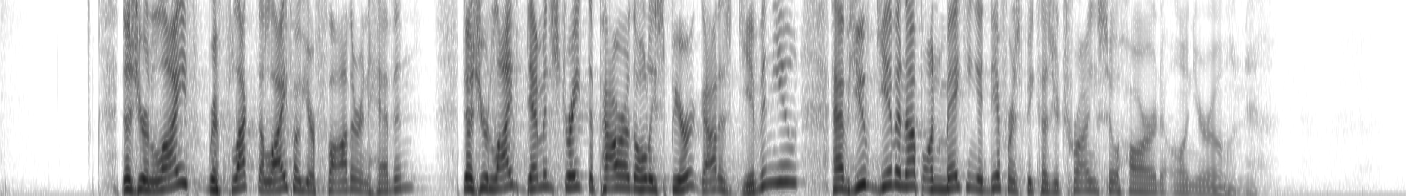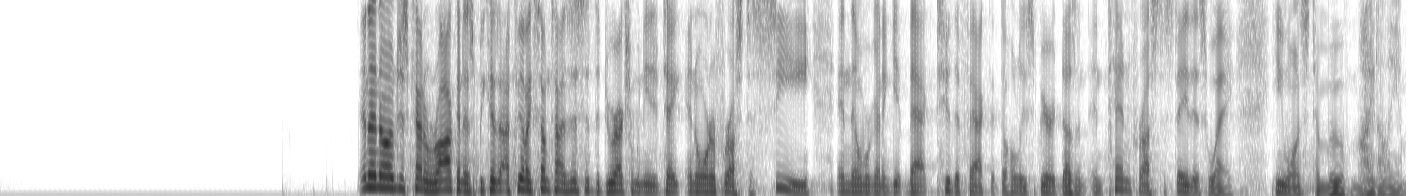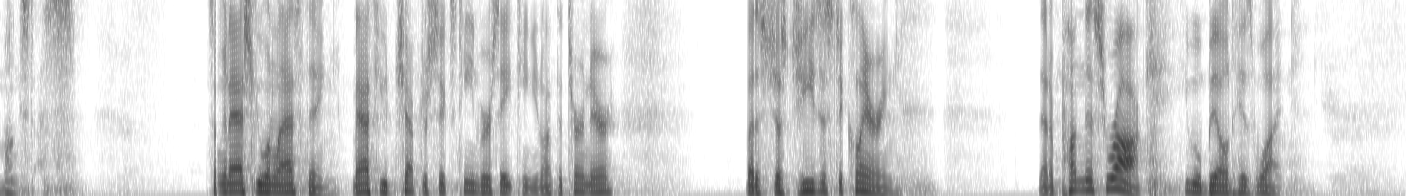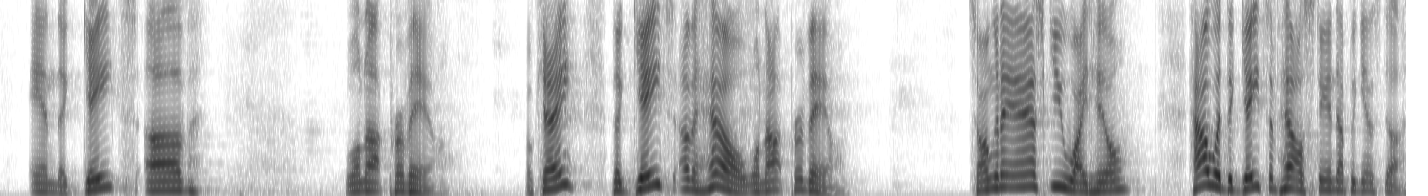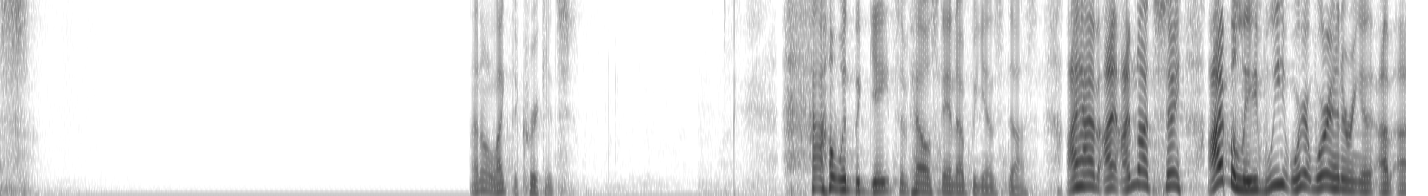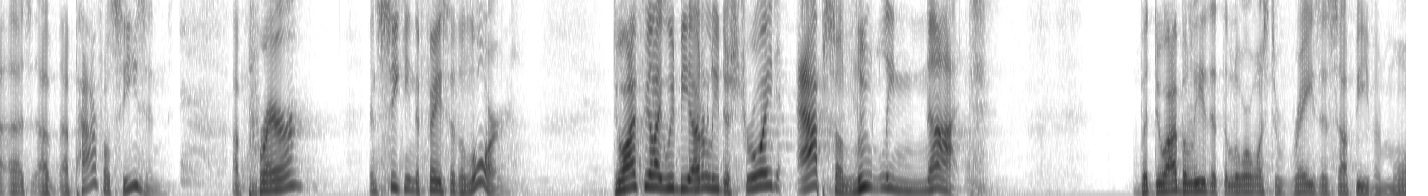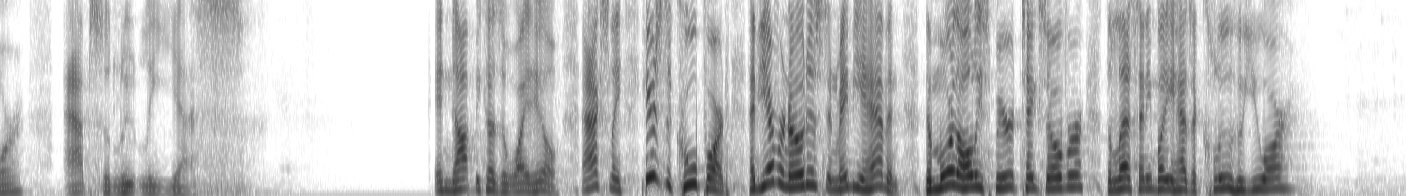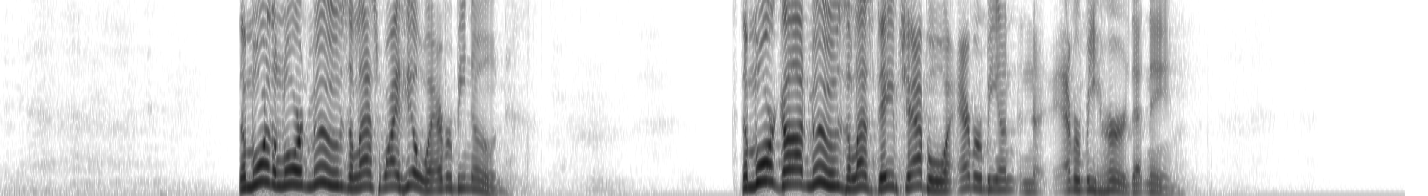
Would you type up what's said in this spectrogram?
Does your life reflect the life of your Father in heaven? Does your life demonstrate the power of the Holy Spirit God has given you? Have you given up on making a difference because you're trying so hard on your own? And I know I'm just kind of rocking us because I feel like sometimes this is the direction we need to take in order for us to see, and then we're going to get back to the fact that the Holy Spirit doesn't intend for us to stay this way. He wants to move mightily amongst us. So I'm going to ask you one last thing Matthew chapter 16, verse 18. You don't have to turn there, but it's just Jesus declaring that upon this rock he will build his what? And the gates of will not prevail. Okay? The gates of hell will not prevail. So I'm going to ask you, White Hill, how would the gates of hell stand up against us? I don't like the crickets. How would the gates of hell stand up against us? I have. I, am not saying. I believe we we're, we're entering a, a, a, a powerful season of prayer and seeking the face of the Lord. Do I feel like we'd be utterly destroyed? Absolutely not. But do I believe that the Lord wants to raise us up even more? Absolutely yes. And not because of White Hill. Actually, here's the cool part. Have you ever noticed, and maybe you haven't, the more the Holy Spirit takes over, the less anybody has a clue who you are? The more the Lord moves, the less White Hill will ever be known. The more God moves, the less Dave Chappell will ever be, un, ever be heard, that name.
